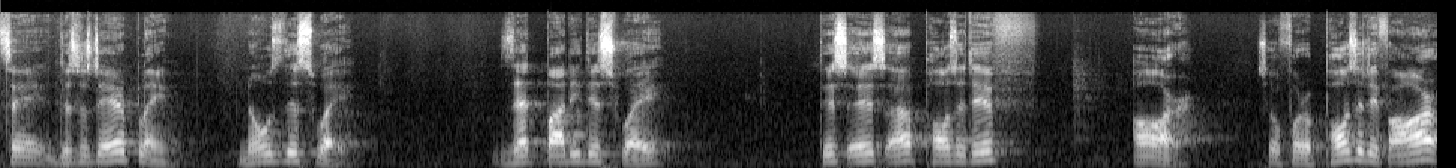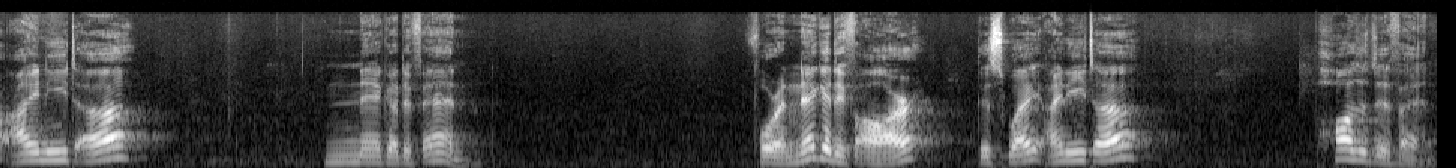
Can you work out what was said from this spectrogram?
Let's say this is the airplane, nose this way, Z body this way. This is a positive R. So for a positive R, I need a negative n. For a negative r, this way, I need a positive n.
